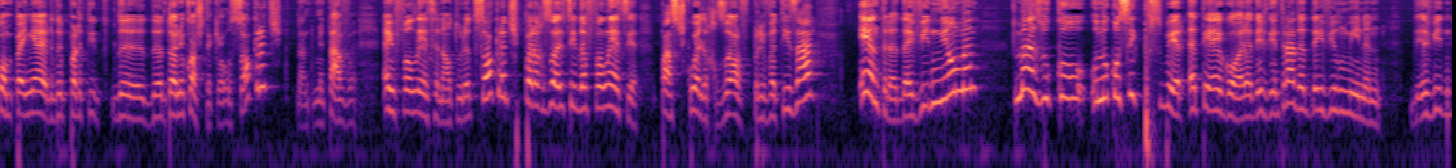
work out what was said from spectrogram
companheiro de partido de, de, António Costa, que é o Sócrates, que portanto, estava em falência na altura de Sócrates, para resolver da falência, Passos Coelho resolve privatizar, entra David Neilman, mas o que eu não consigo perceber até agora, desde a entrada de David Neilman, David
